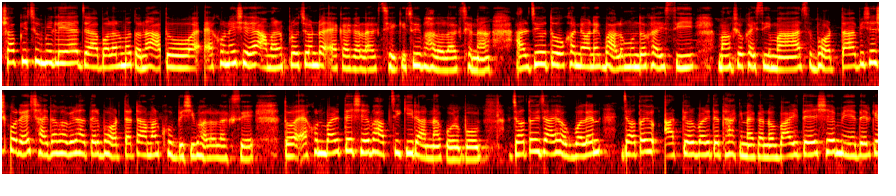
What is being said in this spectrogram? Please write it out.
সব কিছু মিলিয়ে যা বলার মতো না। তো এখন এসে আমার প্রচণ্ড একা একা লাগছে, কিছুই ভালো লাগছে না। আর যেহেতু ওখানে অনেক ভালো মন্দ খাইছি, মাংস খাইছি, মাছ, ভর্তা, বিশেষ করে সাইদা ভাবির হাতের ভর্তাটা আমার খুব বেশি ভালো লাগছে। তো এখন বাড়িতে এসে ভাবছি কি রান্না করব। যতই যাই হোক বলেন, যতই আত্মীয়র বাড়িতে থাকি না কেন, বাড়িতে এসে মেয়েদেরকে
